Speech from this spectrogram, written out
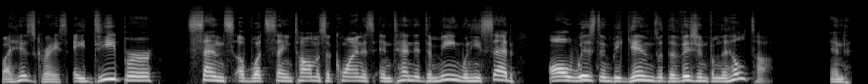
by his grace, a deeper sense of what St. Thomas Aquinas intended to mean when he said, All wisdom begins with the vision from the hilltop. And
